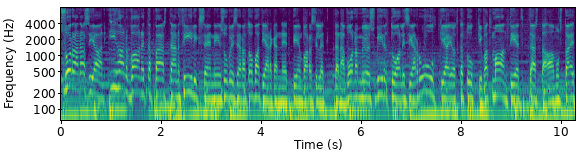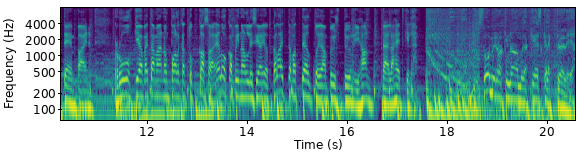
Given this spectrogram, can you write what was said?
Suoraan asiaan, ihan vaan, että päästään fiilikseen, niin suviserat ovat järkänneet tien varsille tänä vuonna myös virtuaalisia ruuhkia, jotka tukkivat maantiet tästä aamusta eteenpäin. Ruuhkia vetämään on palkattu kasa elokapinallisia, jotka laittavat telttojaan pystyyn ihan näillä hetkillä. Suomi aamuja keskelle köljä.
